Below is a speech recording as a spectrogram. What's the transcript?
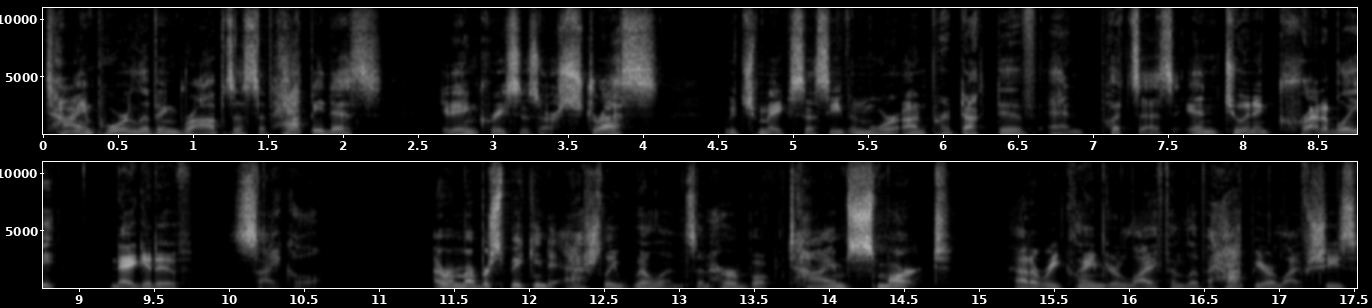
Time poor living robs us of happiness, it increases our stress, which makes us even more unproductive and puts us into an incredibly negative cycle. I remember speaking to Ashley Whillans in her book, Time Smart How to Reclaim Your Life and Live a Happier Life. She's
